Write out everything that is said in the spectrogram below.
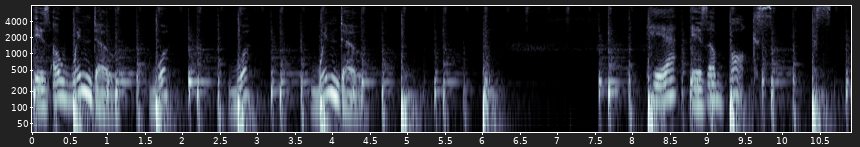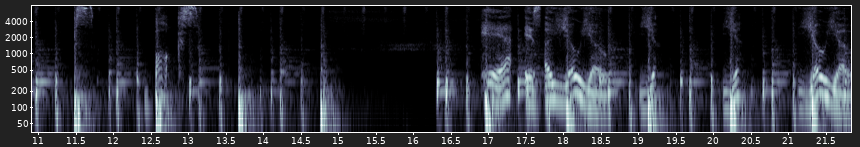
is a window. W, w, window. Here is a box. Here is a yo-yo. Y, y, yo-yo.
